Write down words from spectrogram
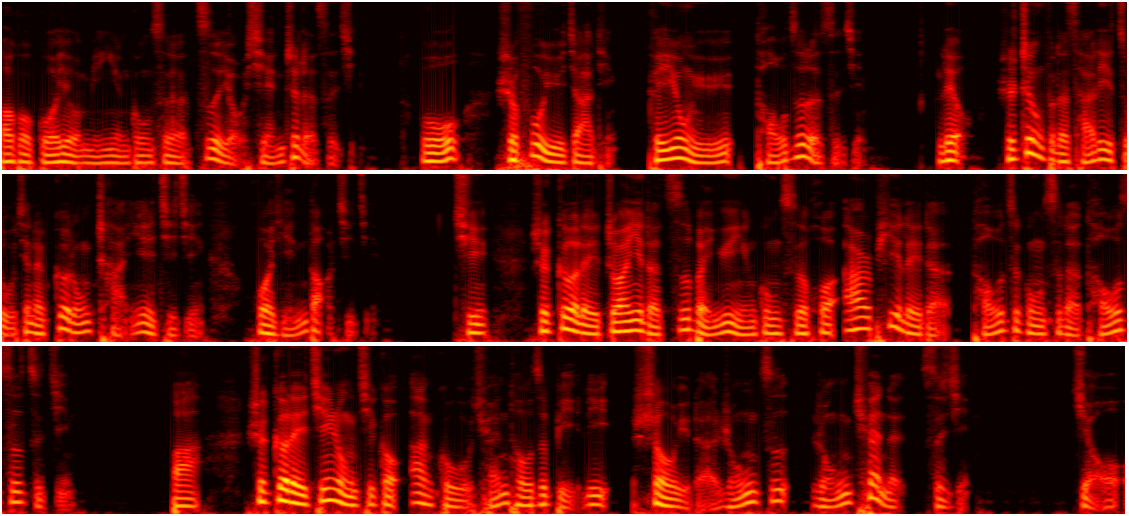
包括国有、民营公司自有闲置的资金，五是富裕家庭可以用于投资的资金，六是政府的财力组建的各种产业基金或引导基金，七是各类专业的资本运营公司或 LP 类的投资公司的投资资金，八是各类金融机构按股权投资比例授予的融资融券的资金。九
